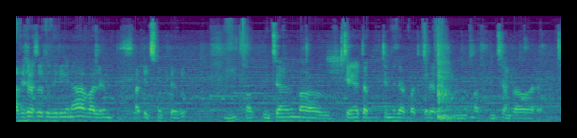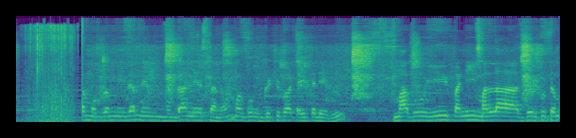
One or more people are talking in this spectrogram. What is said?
ఆఫీసుల చుట్టూ తిరిగినా వాళ్ళు ఏం మాకు పింఛన్ మా చేనేత వృత్తి మీద బతకలేదు మాకు పింఛన్ రావాలి. మొగ్గం మీద మేము మొగ్గాలు వేస్తాను మాకు గిట్టుబాటు అయితే లేదు. మాకు ఈ పని మళ్ళా దొరకటం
